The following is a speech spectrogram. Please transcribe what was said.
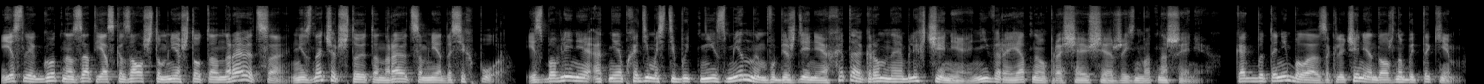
Если год назад я сказал, что мне что-то нравится, не значит, что это нравится мне до сих пор. Избавление от необходимости быть неизменным в убеждениях – это огромное облегчение, невероятно упрощающее жизнь в отношениях. Как бы то ни было, заключение должно быть таким.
